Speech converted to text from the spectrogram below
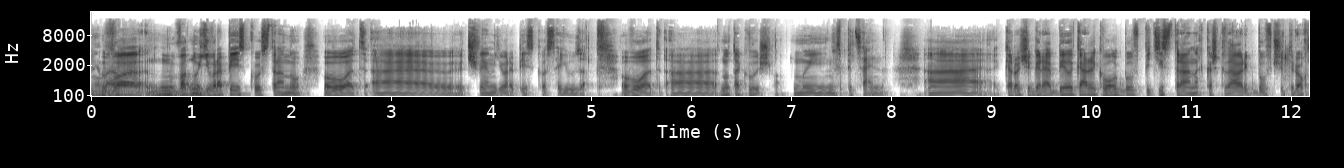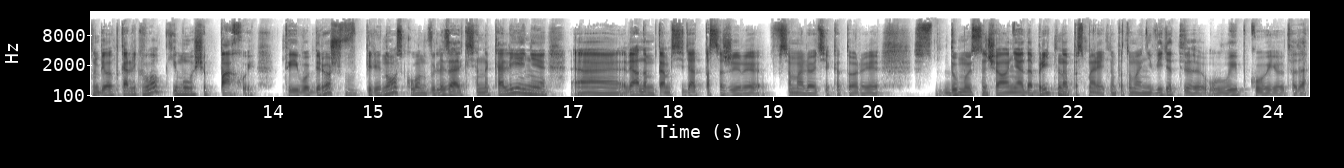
В, ну, в одну европейскую страну, вот, э, член Европейского Союза. Вот, э, ну так вышло, мы не специально. А, короче говоря, белый карликовый волк был в пяти странах, кашкадаврик был в четырех, но белый карликовый волк, ему вообще пахуй. Ты его берешь в переноску, он вылезает к себе на колени, э, рядом там сидят пассажиры в самолете, которые думают сначала неодобрительно посмотреть, но потом они видят э, улыбку и вот это,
